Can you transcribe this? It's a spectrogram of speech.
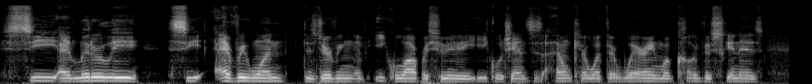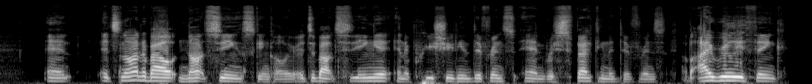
see, I literally see everyone deserving of equal opportunity, equal chances. I don't care what they're wearing, what color their skin is. And it's not about not seeing skin color, it's about seeing it and appreciating the difference and respecting the difference. But I really think.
